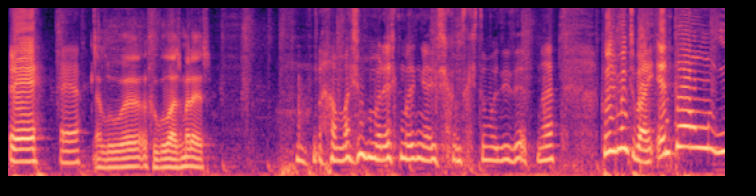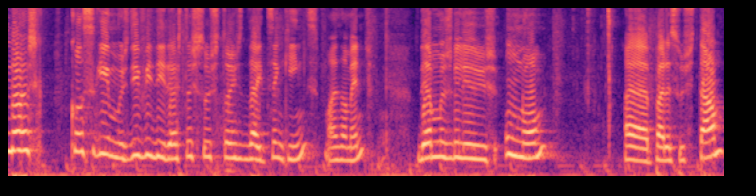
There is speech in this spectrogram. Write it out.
É, é. A lua regula as marés. Há mais marés que marinheiros, como se costuma dizer, não é? Pois muito bem, então nós conseguimos dividir estas sugestões de dates em 15, mais ou menos. Demos-lhes um nome ah, para sugestão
